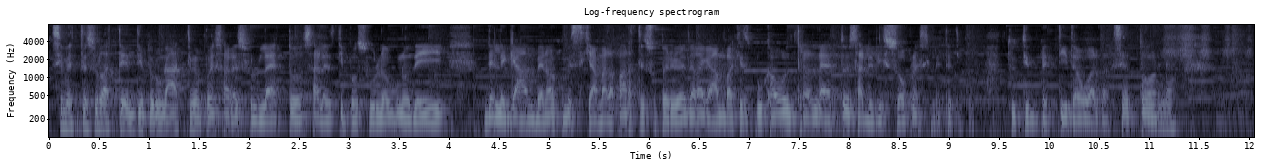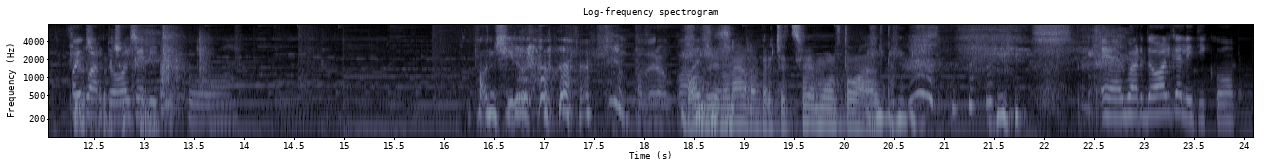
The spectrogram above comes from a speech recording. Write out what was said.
Si mette sull'attenti per un attimo e poi sale sul letto, sale tipo su uno dei, delle gambe, no? Come si chiama? La parte superiore della gamba che sbuca oltre al letto e sale lì sopra e si mette tipo tutto impettito a guardarsi attorno. Poi Tiro guardo Olga e gli dico... Pongi non Povero. Oggi non ha una percezione molto alta. Eh, guardo Olga e le dico...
